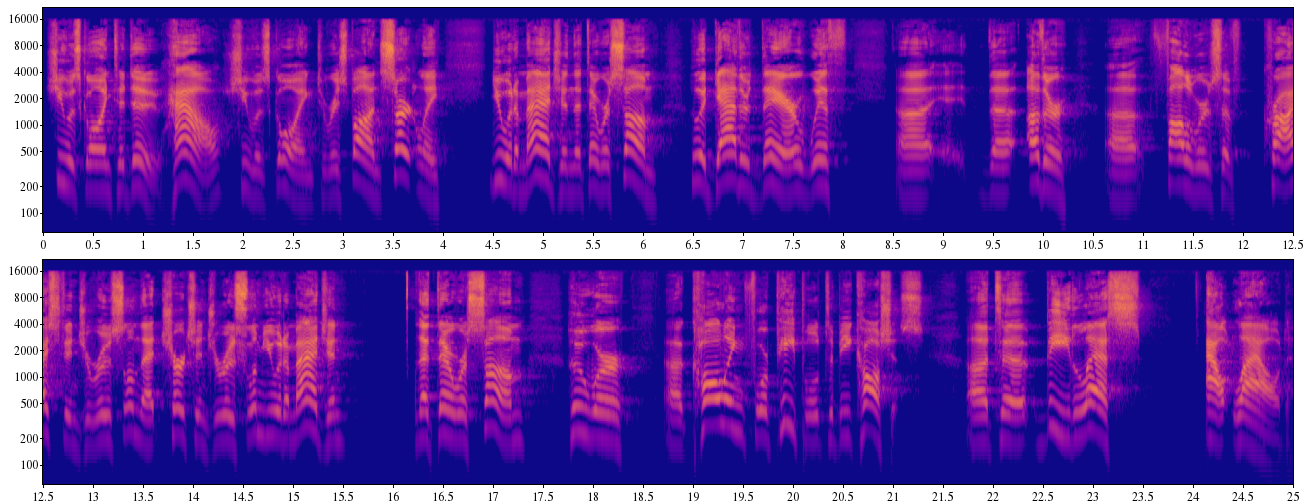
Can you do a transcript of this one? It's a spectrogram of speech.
she was going to do, how she was going to respond. Certainly, you would imagine that there were some who had gathered there with uh, the other uh, followers of Christ in Jerusalem, that church in Jerusalem. You would imagine that there were some who were uh, calling for people to be cautious, uh, to be less out loud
